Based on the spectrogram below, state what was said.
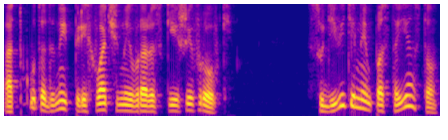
откуда даны перехваченные вражеские шифровки. С удивительным постоянством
